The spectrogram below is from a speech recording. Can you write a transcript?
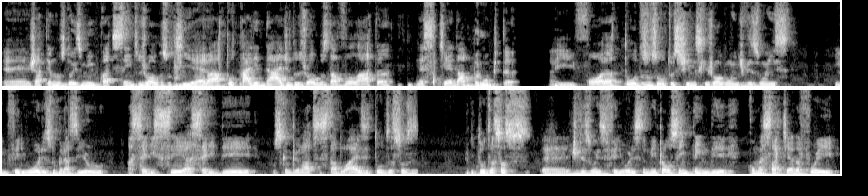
é, já temos 2.400 jogos, o que era a totalidade dos jogos da Volata nessa queda abrupta. Aí, fora todos os outros times que jogam em divisões inferiores do Brasil, a Série C, a Série D, os campeonatos estaduais e todas as suas, e todas as suas é, divisões inferiores também, para você entender como essa queda foi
